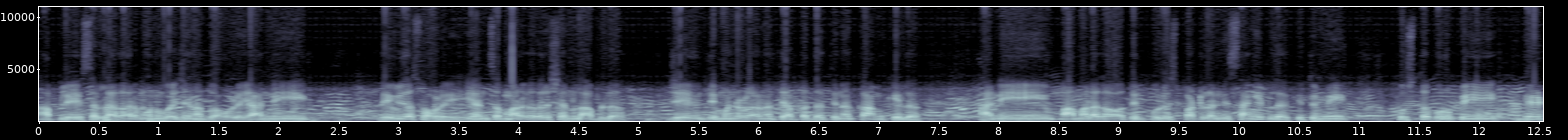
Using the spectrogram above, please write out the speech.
आपले सल्लागार म्हणून वैजनाथ वावळे आणि देवीदास वावळे यांचं मार्गदर्शन लाभलं. जयंती मंडळानं त्या पद्धतीनं काम केलं. आणि आम्हाला गावातील पोलीस पाटलांनी सांगितलं की तुम्ही पुस्तकरूपी भेट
